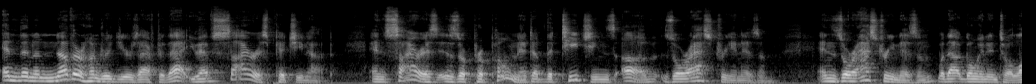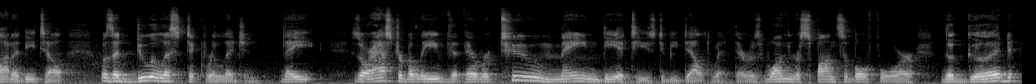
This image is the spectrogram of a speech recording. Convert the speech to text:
And then another hundred years after that, you have Cyrus pitching up. And Cyrus is a proponent of the teachings of Zoroastrianism. And Zoroastrianism, without going into a lot of detail, was a dualistic religion. They Zoroaster believed that there were two main deities to be dealt with. There was one responsible for the good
